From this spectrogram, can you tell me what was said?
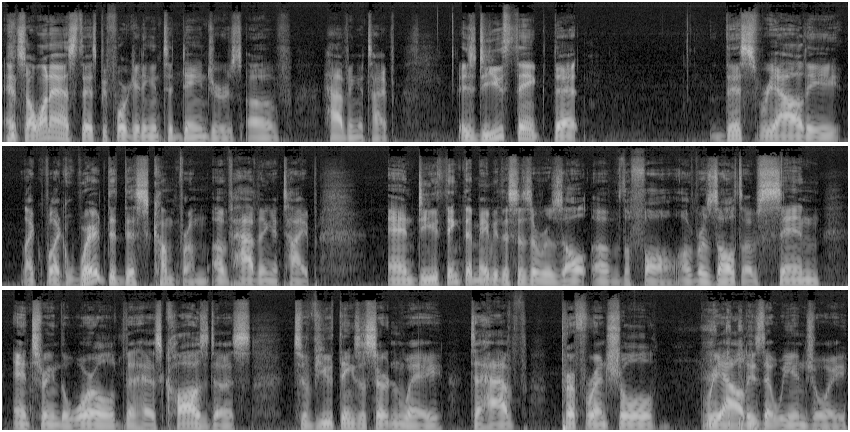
and so I want to ask this before getting into dangers of having a type: is do you think that this reality, like like where did this come from of having a type? And do you think that maybe this is a result of the fall, a result of sin entering the world that has caused us to view things a certain way, to have preferential realities that we enjoy.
